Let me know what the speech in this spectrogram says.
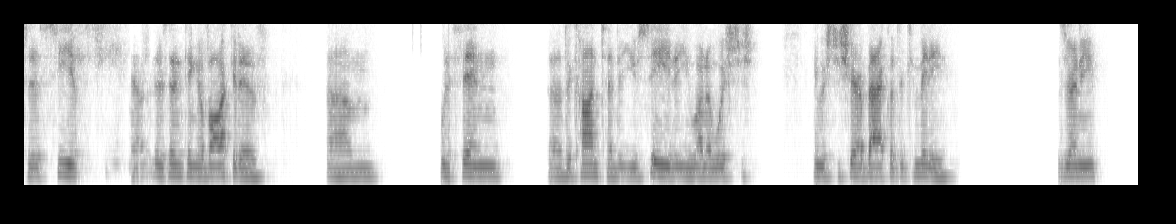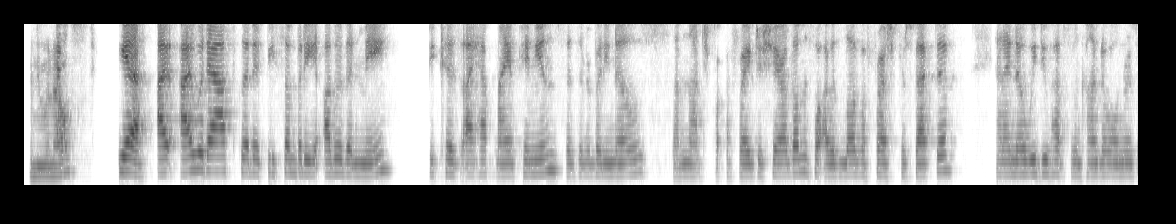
to see if you know, there's anything evocative um, within uh, the content that you see that you want to wish to, you wish to share back with the committee. Is there any anyone else? Yeah, I, I would ask that it be somebody other than me because I have my opinions, as everybody knows. I'm not afraid to share them. So I would love a fresh perspective. And I know we do have some condo owners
